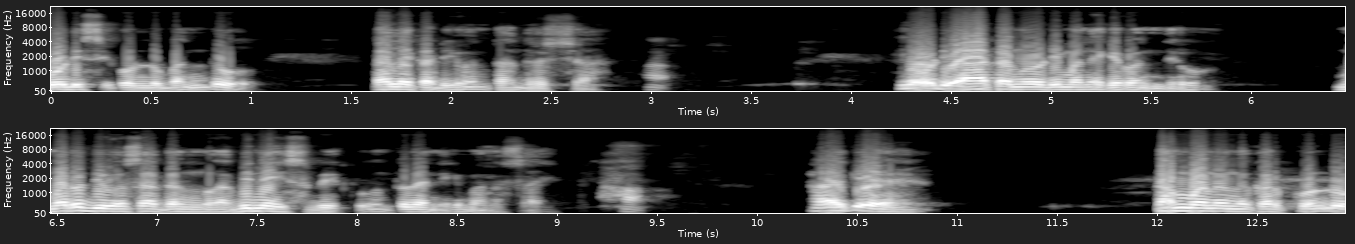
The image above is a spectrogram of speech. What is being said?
ಓಡಿಸಿಕೊಂಡು ಬಂದು ತಲೆ ಕಡಿಯುವಂತಹ ದೃಶ್ಯ. ನೋಡಿ ಆಟ ನೋಡಿ ಮನೆಗೆ ಬಂದೆವು. ಮರುದಿವಸ ಅದನ್ನು ಅಭಿನಯಿಸಬೇಕು ಅಂತ ನನಗೆ ಮನಸ್ಸಾಯಿತು. ಹಾಗೆ ತಮ್ಮನನ್ನು ಕರ್ಕೊಂಡು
